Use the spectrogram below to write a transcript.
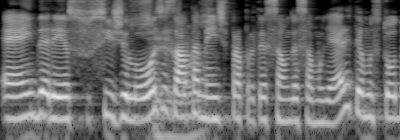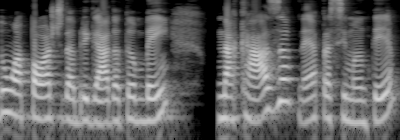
é endereço sigiloso, sigiloso. exatamente para proteção dessa mulher. E temos todo um aporte da brigada também na casa, né, para se manter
